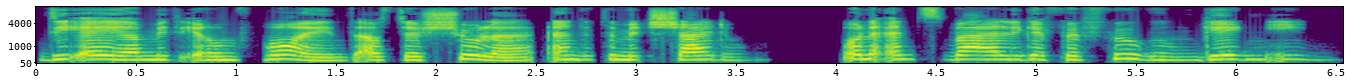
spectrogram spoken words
Die Ehe mit ihrem Freund aus der Schule endete mit Scheidung und einstweiliger Verfügung gegen ihn.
